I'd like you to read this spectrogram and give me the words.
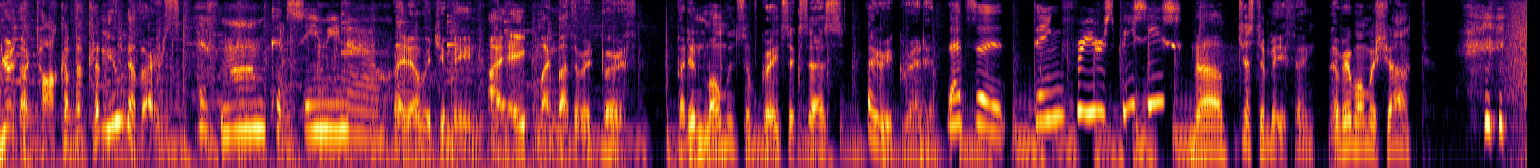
You're the talk of the communiverse. If mom could see me now. I know what you mean. I ate my mother at birth. But in moments of great success, I regret it. That's a thing for your species? No, just a me thing. Everyone was shocked.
